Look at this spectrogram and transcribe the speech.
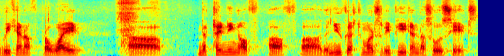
we kind of provide uh, the trending of of uh, the new customers, repeat, and associates.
